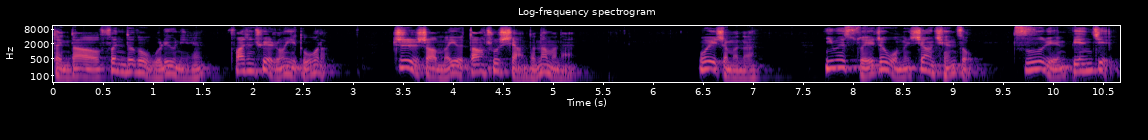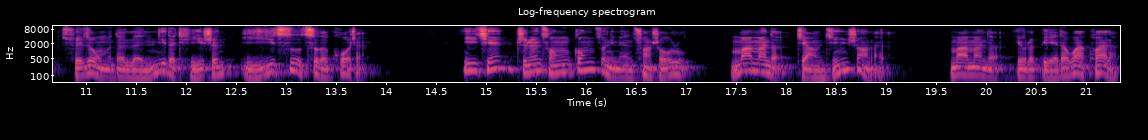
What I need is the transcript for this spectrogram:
等到奋斗个五六年，发现却容易多了。至少没有当初想的那么难。为什么呢？因为随着我们向前走，资源边界随着我们的能力的提升一次次的扩展。以前只能从工资里面创收入，慢慢的奖金上来了，慢慢的有了别的外快了，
